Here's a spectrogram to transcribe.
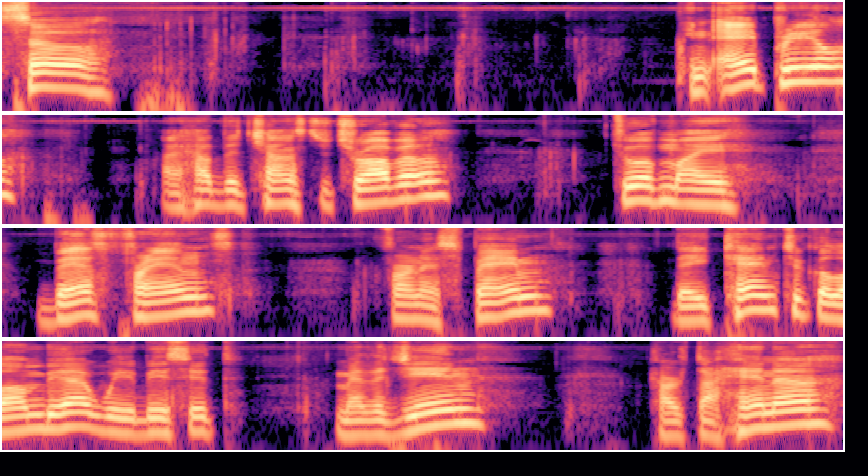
So, in April, I had the chance to travel. Two of my best friends from Spain they came to Colombia. We visit Medellin, Cartagena,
